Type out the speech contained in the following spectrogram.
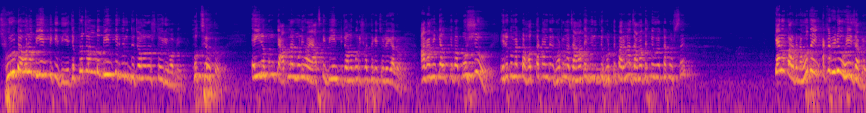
শুরুটা হলো বিএনপিকে দিয়ে যে প্রচণ্ড বিএনপির বিরুদ্ধে জনরোষ তৈরি হবে। হচ্ছেও তো। এইরকম কি আপনার মনে হয় আজকে বিএনপি জনপরিষদ থেকে চলে গেল? আগামীকালকে বা পরশু এরকম একটা হত্যাকাণ্ডের ঘটনা জামাতের বিরুদ্ধে ঘটতে পারে না? জামাতের কেউ একটা করছে? কেন পারবে না? হতে একটা ভিডিও হয়ে যাবে।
